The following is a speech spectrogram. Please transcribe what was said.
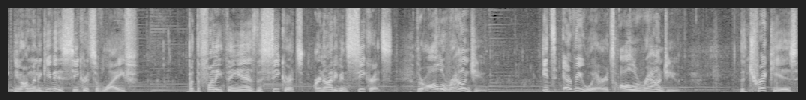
You know, I'm going to give you the secrets of life but the funny thing is, the secrets are not even secrets. They're all around you. It's everywhere, it's all around you. The trick is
